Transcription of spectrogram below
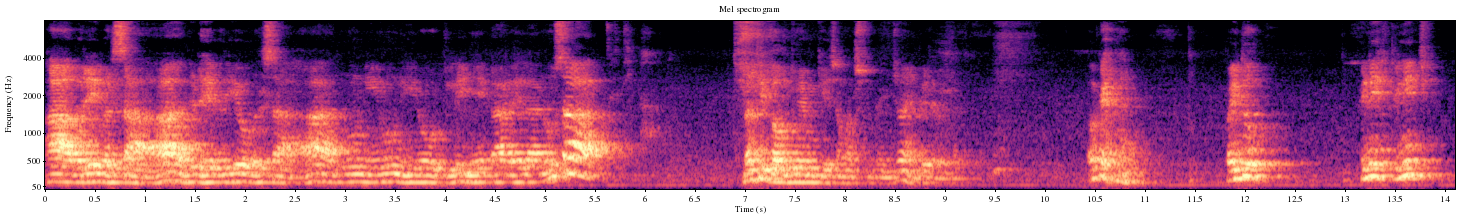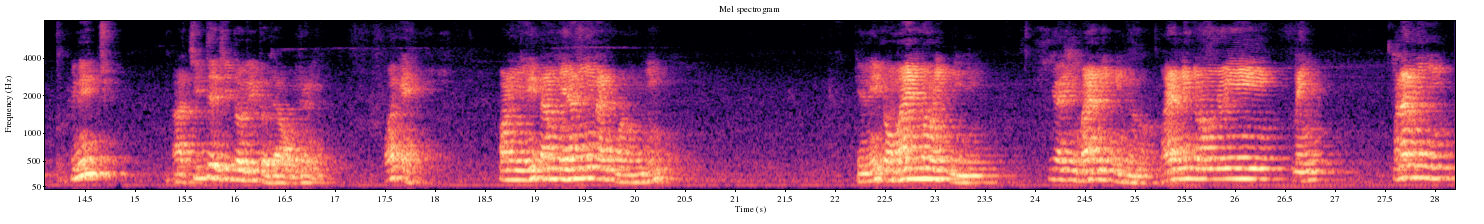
આવરે વરસાદ ઢેબરીઓ વરસાદ ઊની ઊની રોટલી ને કારેલાનું શાક. નથી ભાવતું એમ કે સમાજ સ્ટુડન્ટ જો એમ બેઠા ઓકે પૈદુ ફિનિશ ફિનિશ ફિનિશ આ ચીતે ચીતો લીટો જાવો જોઈએ ઓકે પણ એ લીટા ન્યાની નાખવાનું નહીં કે નહીં તો માઇન્ડ નો નહીં નહીં માઇન્ડ નહીં કરવાનો માઇન્ડ નહીં કરવો જોઈએ, નહીં. નહીં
